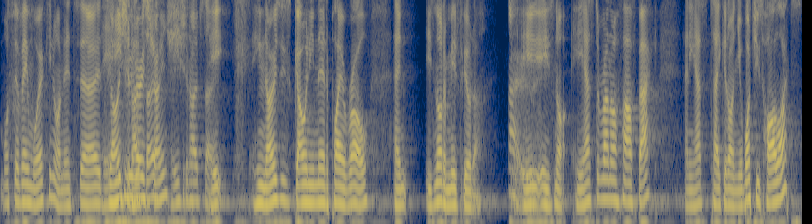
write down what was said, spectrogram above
what they've been working on? It's uh, it's He- going he to be very so. strange. He should hope so. He he knows he's going in there to play a role, and he's not a midfielder. No. He, he's not. He has to run off half back, and he has to take it on. You watch his highlights,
